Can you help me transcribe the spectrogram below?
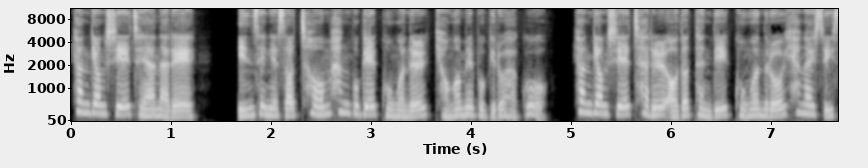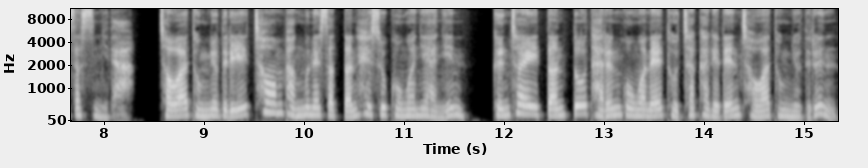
현경 씨의 제안 아래 인생에서 처음 한국의 공원을 경험해 보기로 하고 현경 씨의 차를 얻어 탄 뒤 공원으로 향할 수 있었습니다. 저와 동료들이 처음 방문했었던 해수 공원이 아닌 근처에 있던 또 다른 공원에 도착하게 된 저와 동료들은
